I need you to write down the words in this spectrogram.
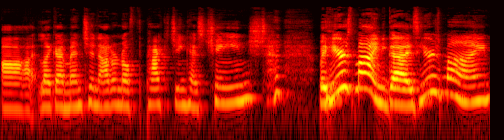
Uh, like I mentioned, I don't know if the packaging has changed, but here's mine, you guys. Here's mine.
